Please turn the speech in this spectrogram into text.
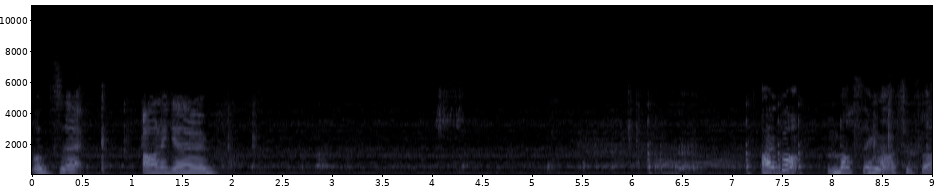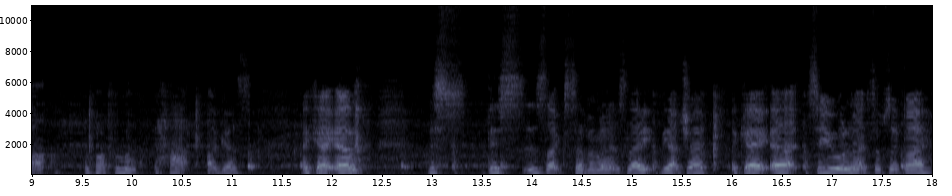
one sec. I wanna get home. I got nothing out of that apart from a hat, I guess. Okay, um, this this is like seven minutes late. The outro. Okay, uh, see you all in the next episode. Bye.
